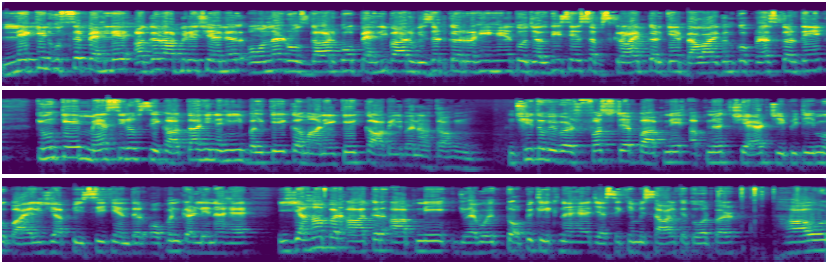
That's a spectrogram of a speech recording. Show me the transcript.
लेकिन उससे पहले अगर आप मेरे चैनल ऑनलाइन रोज़गार को पहली बार विज़िट कर रहे हैं तो जल्दी से सब्सक्राइब करके बेल आइकन को प्रेस कर दें, क्योंकि मैं सिर्फ़ सिखाता ही नहीं, बल्कि कमाने के काबिल बनाता हूँ। जी तो विवर्स फ़र्स्ट स्टेप आपने अपना चैट जीपीटी मोबाइल या पीसी के अंदर ओपन कर लेना है। यहाँ पर आकर आपने जो है वो एक टॉपिक लिखना है, जैसे कि मिसाल के तौर पर how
